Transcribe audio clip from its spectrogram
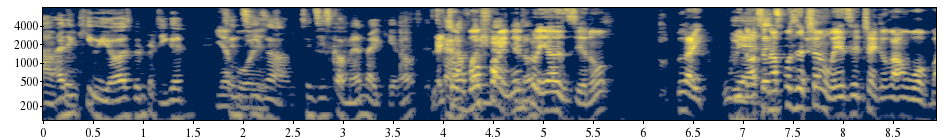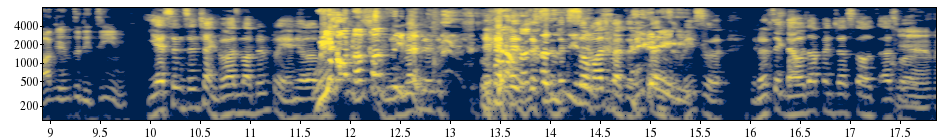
Uh, I think Kiwior has been pretty good Mm-hmm. yeah, since boy. he's um since he's come in. Like you know, it's like kind of about funny that, finding you know, players, you know. Like we're Yeah, not in a position where Zinchenko can walk back into the team. Yes, yeah, since Zinchenko has not been playing, you know, We have not conceded. yeah, it looks, it looks so much better defensively. So you know, take that with a pinch of salt as well. Yeah,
